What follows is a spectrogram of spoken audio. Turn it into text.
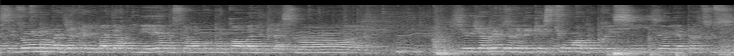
la saison, on va dire qu'elle n'est pas terminée, en espérant qu'on tombe pas en bas du classement. Euh. Si jamais vous avez des questions un peu précises, il n'y a pas de souci.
